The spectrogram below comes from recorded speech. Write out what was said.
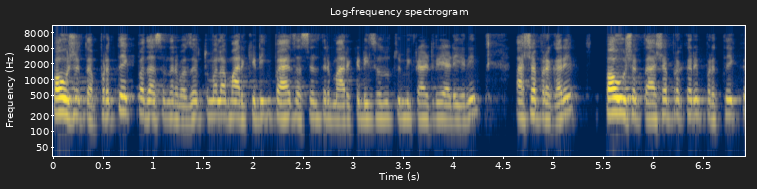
पाहू शकता. प्रत्येक पदासंदर्भात जर तुम्हाला मार्केटिंग पाहायचं असेल तर मार्केटिंग सुद्धा तुम्ही क्रायटेरिया या ठिकाणी अशा प्रकारे पाहू शकता. अशा प्रकारे प्रत्येक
